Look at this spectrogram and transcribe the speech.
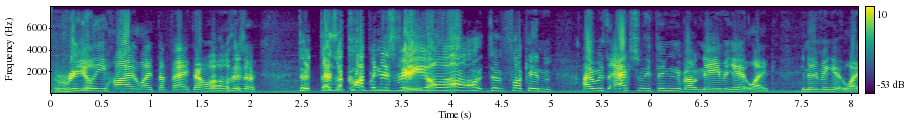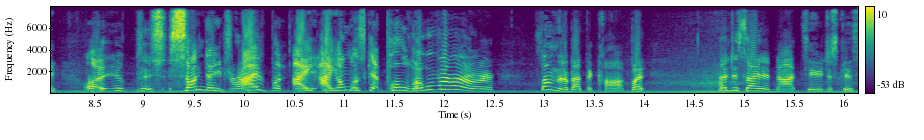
really highlight the fact that oh there's a there, there's a cop in this video oh, the fucking I was actually thinking about naming it like naming it like oh, Sunday drive but I I almost get pulled over or something about the cop but I decided not to just because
